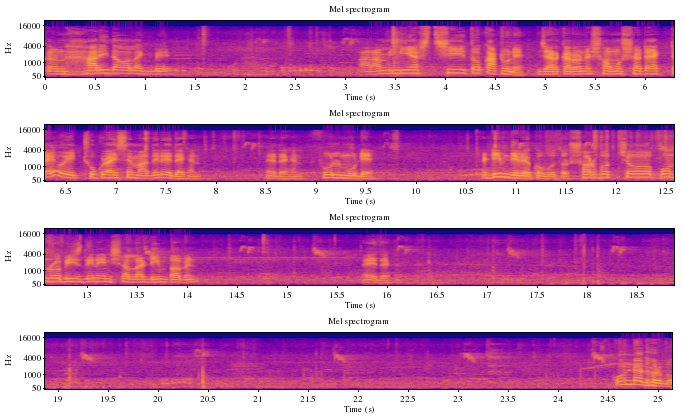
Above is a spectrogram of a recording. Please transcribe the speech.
কারণ হাড়ি দেওয়া লাগবে। আর আমি নিয়ে আসছি তো কার্টুনে, যার কারণে সমস্যাটা একটাই, ওই ঠুকরাইছে মাদের, এই দেখেন এই দেখেন, ফুল মুডে। ডিম দিবে কবুতর, সর্বোচ্চ পনেরো বিশ দিনে ইনশাল্লাহ ডিম পাবেন। এই দেখেন। কোনটা ধরবো,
